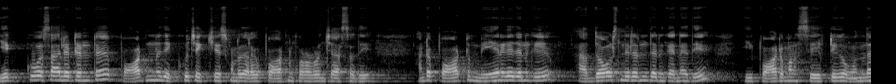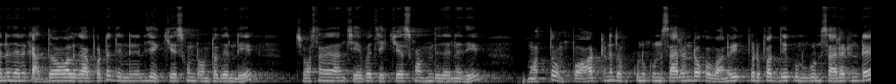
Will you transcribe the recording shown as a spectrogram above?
ఎక్కువ సార్లు ఏంటంటే పాట్ అనేది ఎక్కువ చెక్ చేసుకుంటుంది అలాగే పాట్ని కొనడం చేస్తుంది. అంటే పాట్ మెయిన్గా దానికి అర్థం అవ్వాల్సింది ఏంటంటే దానికి అనేది ఈ పాట మనకు సేఫ్టీగా ఉందని దానికి అర్థం అవ్వాలి కాబట్టి దీన్ని చెక్ చేసుకుంటూ ఉంటుందండి. చూస్తాం కదా చేప చెక్ చేసుకుంటుంది ఇది అనేది. మొత్తం పాట్ అనేది కొన్ని కొన్నిసార్లు అంటే ఒక వన్ వీక్ పడిపోద్ది. కొన్ని కొన్నిసార్లు ఏంటంటే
